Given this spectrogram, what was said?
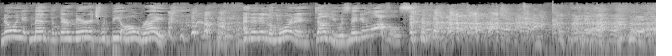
knowing it meant that their marriage would be all right. and then in the morning, Donkey was making waffles.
